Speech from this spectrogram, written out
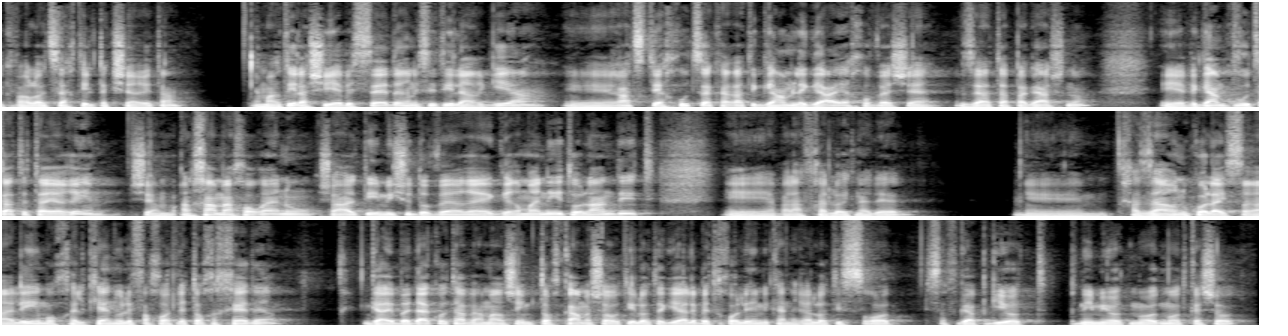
וכבר לא הצלחתי לתקשר איתה. אמרתי לה שיהיה בסדר, ניסיתי להרגיע, אה, רצתי החוצה, קראתי גם לגיא, החובש שזה עתה פגשנו, אה, וגם קבוצת התיירים שהלכה מאחורינו, שאלתי אם מישהו דובר אה, גרמנית, הולנדית, אבל אף אחד לא התנדב. חזרנו כל הישראלים, או חלקנו לפחות, לתוך החדר. גיא בדק אותה ואמר שאם תוך כמה שעות היא לא תגיע לבית חולים, היא כנראה לא תשרוד, ספגה פגיעות פנימיות מאוד מאוד קשות.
